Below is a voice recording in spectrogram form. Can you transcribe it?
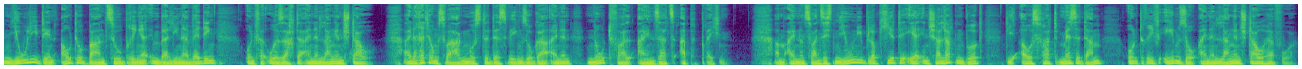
Juli den Autobahnzubringer im Berliner Wedding und verursachte einen langen Stau. Ein Rettungswagen musste deswegen sogar einen Notfalleinsatz abbrechen. Am 21. Juni blockierte er in Charlottenburg die Ausfahrt Messedamm und rief ebenso einen langen Stau hervor.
